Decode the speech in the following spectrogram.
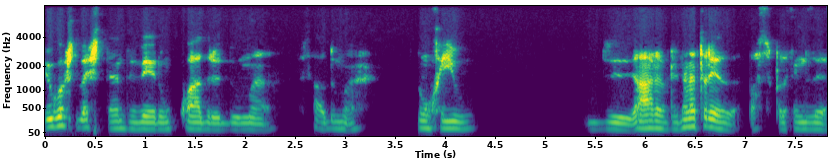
Eu gosto bastante de ver um quadro de uma. De uma. de um rio. De árvores, da natureza, posso por assim dizer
